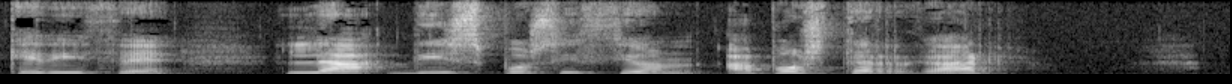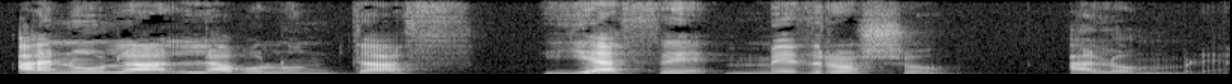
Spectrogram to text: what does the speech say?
Que dice, la disposición a postergar anula la voluntad y hace medroso al hombre.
